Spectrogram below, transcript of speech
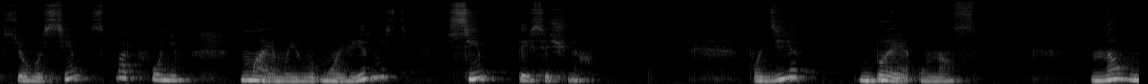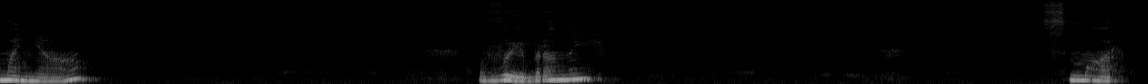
всього 7 смартфонів. Маємо ймовірність 7 тисячних. Подія Б у нас навмання. Вибраний смартфон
